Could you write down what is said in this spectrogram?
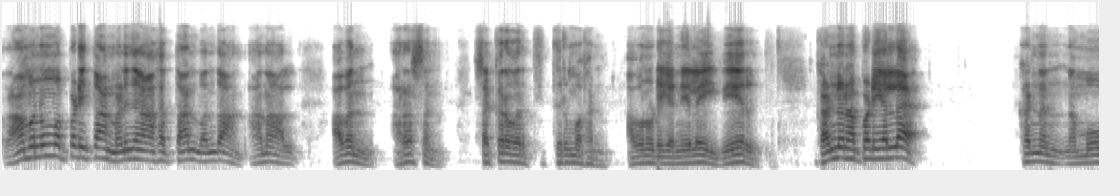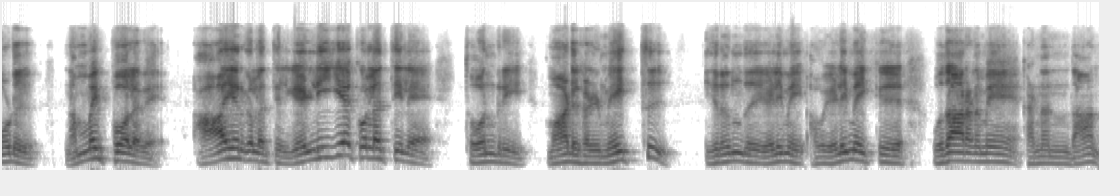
ராமனும் அப்படித்தான் மனிதனாகத்தான் வந்தான். ஆனால் அவன் அரசன் சக்கரவர்த்தி திருமகன். அவனுடைய நிலை வேறு. கண்ணன் அப்படியல்ல. கண்ணன் நம்மோடு நம்மை போலவே ஆயர் குலத்தில் எளிய குலத்திலே தோன்றி மாடுகள் மேய்த்து இருந்து எளிமை அவ எளிமைக்கு உதாரணமே கண்ணன் தான்.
